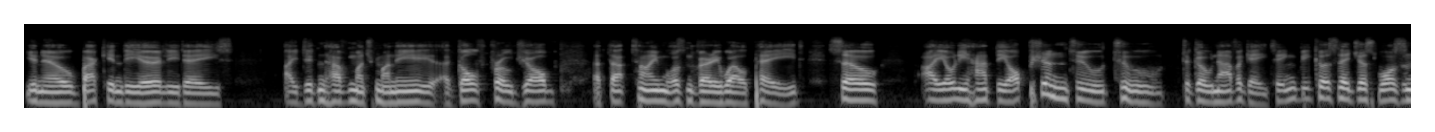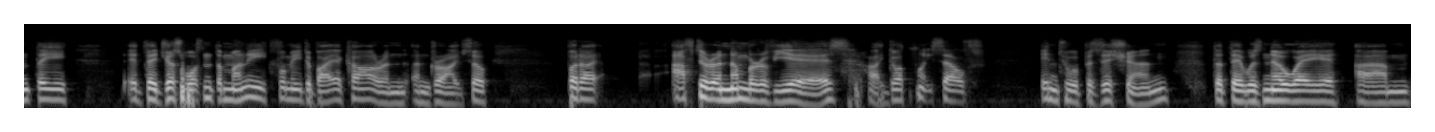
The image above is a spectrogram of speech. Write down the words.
you know, back in the early days, I didn't have much money. A golf pro job at that time wasn't very well paid, so I only had the option to to to go navigating because there just wasn't the it, there just wasn't the money for me to buy a car and and drive. So, but I after a number of years, I got myself into a position that there was no way um,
